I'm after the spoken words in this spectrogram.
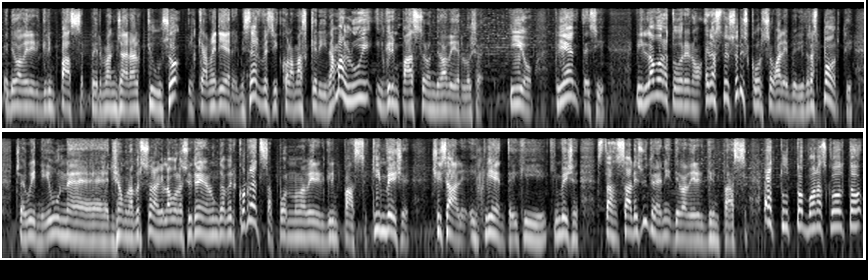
e devo avere il Green Pass per mangiare al chiuso, il cameriere mi serve sì con la mascherina, ma lui il Green Pass non deve averlo, cioè io cliente sì, il lavoratore no. E lo stesso discorso vale per i trasporti, cioè quindi un, eh, diciamo una persona che lavora sui treni a lunga percorrenza può non avere il Green Pass, chi invece ci sale, il cliente, chi, chi invece sta, sale sui treni deve avere il Green Pass. È tutto, buon ascolto.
